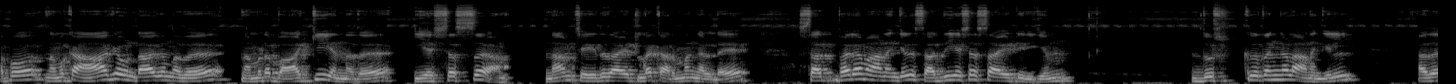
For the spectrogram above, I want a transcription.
അപ്പോൾ നമുക്ക് ആകെ ഉണ്ടാകുന്നത് നമ്മുടെ ബാക്കി എന്നത് യശസ് ആണ്. നാം ചെയ്തതായിട്ടുള്ള കർമ്മങ്ങളുടെ സദ്ഫലമാണെങ്കിൽ സദ്യശസ്സായിട്ടിരിക്കും ദുഷ്കൃതങ്ങളാണെങ്കിൽ അത്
